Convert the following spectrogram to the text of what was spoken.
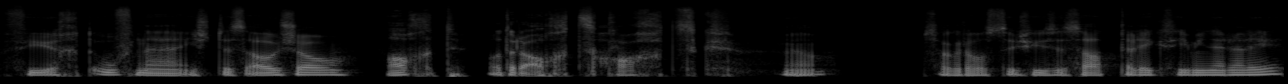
feucht aufnehmen? Ist das auch schon Acht oder 80? 80? Ja. So gross war unser Satellit in meiner Lehre.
